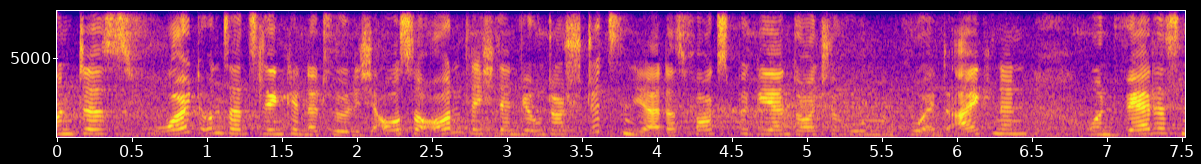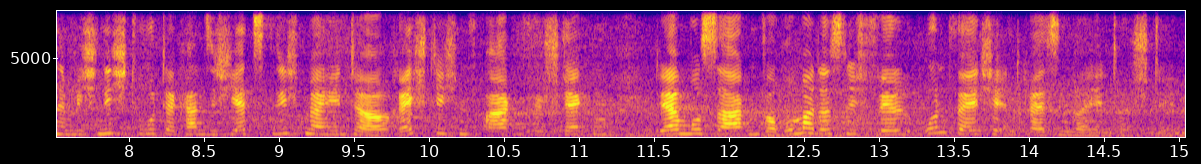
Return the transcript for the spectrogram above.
Und das freut uns als Linke natürlich außerordentlich, denn wir unterstützen ja das Volksbegehren Deutsche Wohnen und Co. enteignen. Und wer das nämlich nicht tut, der kann sich jetzt nicht mehr hinter rechtlichen Fragen verstecken. Der muss sagen, warum er das nicht will und welche Interessen dahinter stehen.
